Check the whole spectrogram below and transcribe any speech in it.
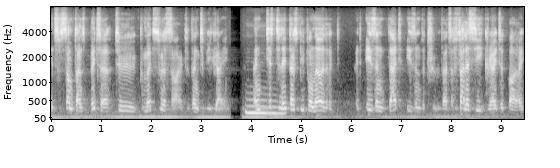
it's sometimes better to commit suicide than to be gay. Mm. And just to let those people know that it isn't that isn't the truth. That's a fallacy created by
